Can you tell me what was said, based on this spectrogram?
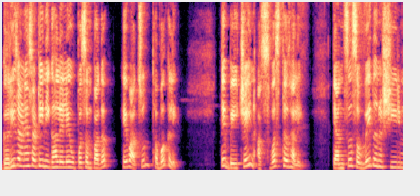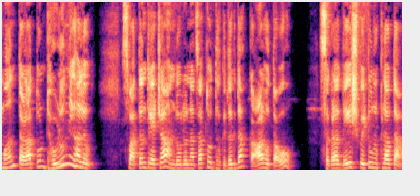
घरी जाण्यासाठी निघालेले उपसंपादक हे वाचून थबकले. ते बेचैन अस्वस्थ झाले. त्यांचं संवेदनशील मन तळातून ढवळून निघालं. स्वातंत्र्याच्या आंदोलनाचा तो धगधगदा काळ होता ओ. सगळा देश पेटून उठला होता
